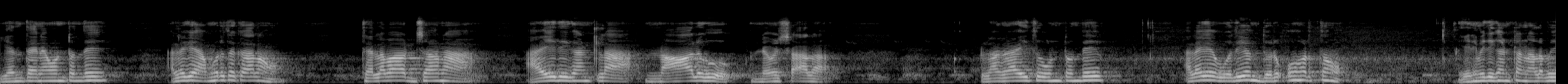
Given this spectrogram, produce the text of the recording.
ఎంతైనా ఉంటుంది. అలాగే అమృతకాలం తెల్లవారుజాన ఐదు గంటల నాలుగు నిమిషాల లగాయితూ ఉంటుంది. అలాగే ఉదయం దుర్ముహూర్తం ఎనిమిది గంటల నలభై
